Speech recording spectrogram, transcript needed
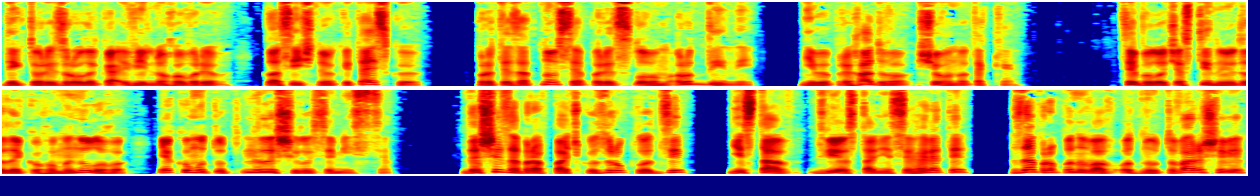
Диктор із ролика вільно говорив класичною китайською, проте затнувся перед словом родинний, ніби пригадував, що воно таке. Це було частиною далекого минулого, якому тут не лишилося місця. Даши забрав пачку з рук лодзи, дістав дві останні сигарети, запропонував одну товаришеві,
